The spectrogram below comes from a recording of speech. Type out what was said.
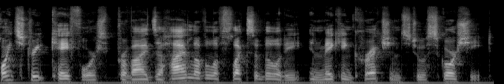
Pointstreak K-Force provides a high level of flexibility in making corrections to a score sheet.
